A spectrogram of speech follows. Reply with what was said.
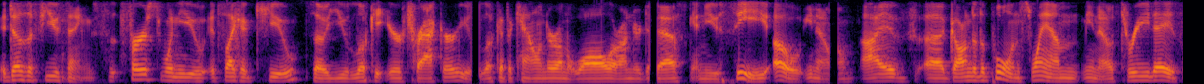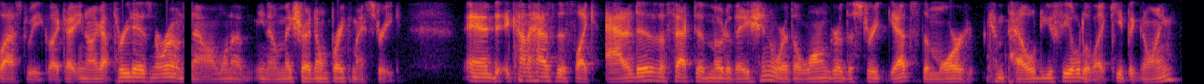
it does a few things. First, when you, it's like a cue. So you look at your tracker, you look at the calendar on the wall or on your desk, and you see, oh, you know, I've uh, gone to the pool and swam, you know, three days last week. Like, I, you know, I got three days in a row now. I want to, you know, make sure I don't break my streak. And it kind of has this like additive effect of motivation where the longer the streak gets, the more compelled you feel to like keep it going.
